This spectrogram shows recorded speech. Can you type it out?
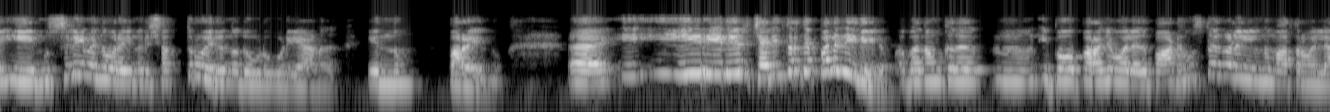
ഈ മുസ്ലിം എന്ന് പറയുന്ന ഒരു ശത്രു വരുന്നതോടുകൂടിയാണ് എന്നും പറയുന്നു. ഈ- രീതിയിൽ ചരിത്രത്തെ പല രീതിയിലും. അപ്പൊ നമുക്കത് ഇപ്പോൾ ഇപ്പോ പറഞ്ഞ പോലെ അത് പാഠപുസ്തകങ്ങളിൽ നിന്ന് മാത്രമല്ല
